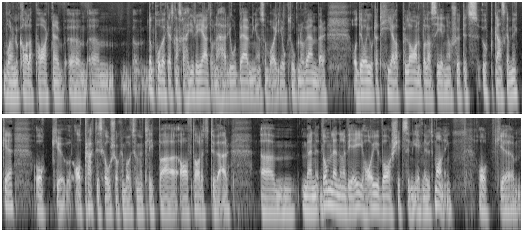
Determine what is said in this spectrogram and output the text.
vår lokala partner um, um, de påverkades ganska rejält av den här jordbävningen som var i oktober-november. Och det har gjort att hela planen på lanseringen har skjutits upp ganska mycket och eh, av praktiska orsaker var vi tvungna att klippa avtalet tyvärr. Um, men de länderna vi är i har ju varsitt sin egna utmaning. Och um,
